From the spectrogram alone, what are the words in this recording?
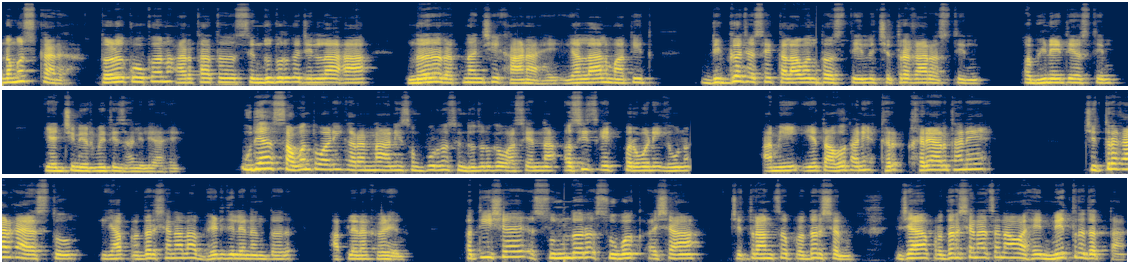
नमस्कार. तळकोकण अर्थात सिंधुदुर्ग जिल्हा हा नररत्नांची खाण आहे. या लाल मातीत दिग्गज असे कलावंत असतील चित्रकार असतील अभिनेते असतील यांची निर्मिती झालेली आहे. उद्या सावंतवाडीकरांना आणि संपूर्ण सिंधुदुर्ग वासियांना अशीच एक पर्वणी घेऊन आम्ही येत आहोत आणि खर खऱ्या अर्थाने चित्रकार काय असतो या प्रदर्शनाला भेट दिल्यानंतर आपल्याला कळेल. अतिशय सुंदर सुबक अशा चित्रांचं प्रदर्शन ज्या प्रदर्शनाचं नाव आहे नेत्रदत्ता.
